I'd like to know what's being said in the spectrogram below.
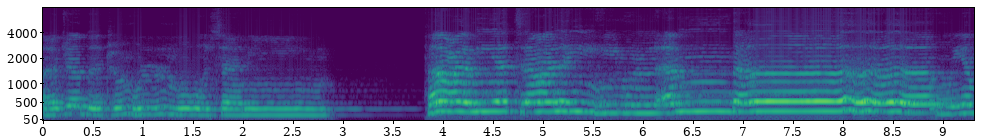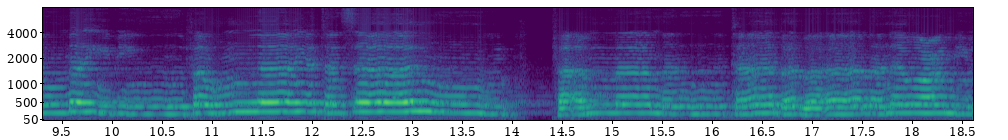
أجبتم المرسلين؟ فعميت عليهم الأنباء يومئذ فهم لا يتسالون فأما من تاب وآمن وعمل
